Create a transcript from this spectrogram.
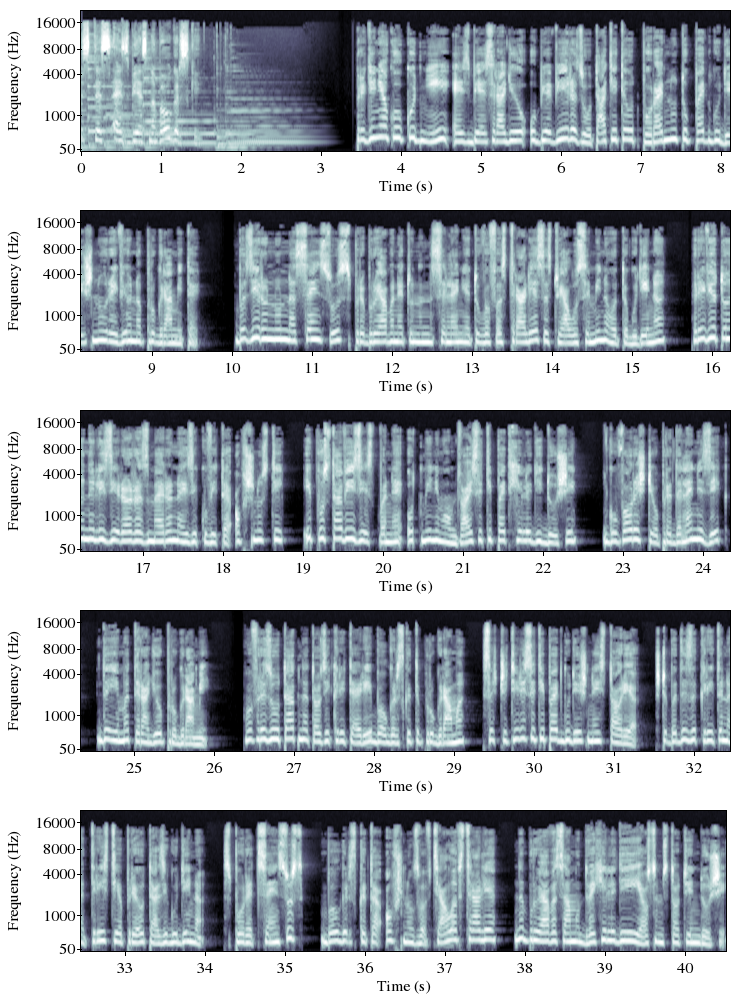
Вие сте с SBS на български. Преди няколко дни SBS Радио обяви резултатите от поредното 5 годишно ревю на програмите. Базирано на сенсус, преброяването на населението в Австралия състояло се миналата година, ревюто анализира размера на езиковите общности и постави изискване от минимум 25 000 души, говорещи определен език, да имат радиопрограми. В резултат на този критерий българската програма с 45 годишна история ще бъде закрита на 30 април тази година. Според Сенсус, българската общност в цяла Австралия наброява само 2800 души.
